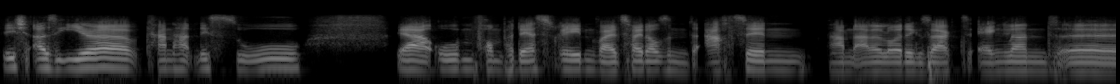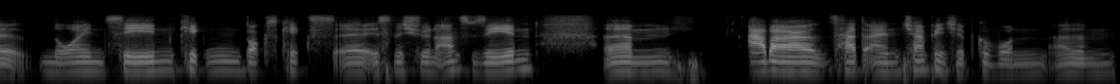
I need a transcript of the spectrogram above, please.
ich als ihr kann halt nicht so ja, oben vom Podest reden, weil 2018 haben alle Leute gesagt, England äh, 9, 10 Kicken, Boxkicks äh, ist nicht schön anzusehen. Ähm, aber es hat ein Championship gewonnen. Ähm,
